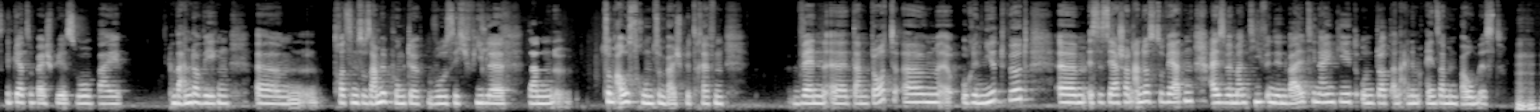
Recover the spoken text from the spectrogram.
Es gibt ja zum Beispiel so bei Wanderwegen ähm, trotzdem so Sammelpunkte, wo sich viele dann zum Ausruhen zum Beispiel treffen wenn äh, dann dort ähm, uriniert wird, ähm, ist es ja schon anders zu werten, als wenn man tief in den Wald hineingeht und dort an einem einsamen Baum ist. Mhm.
